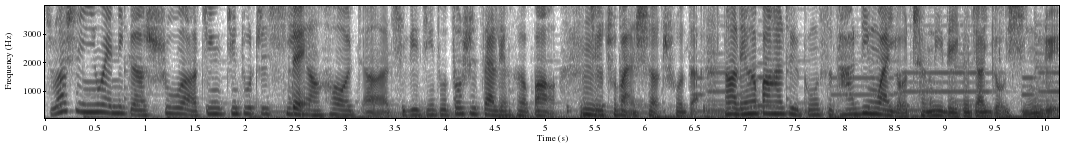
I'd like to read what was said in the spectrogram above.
主要是因为那个书啊，《京京都之星》，然后呃，《启立京都》都是在联合报这个出版社出的。嗯、然后联合报它这个公司，它另外有成立了一个叫有行旅，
